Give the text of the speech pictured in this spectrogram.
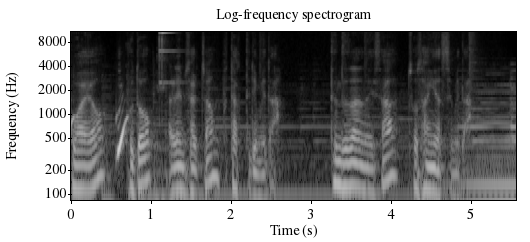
좋아요, 구독, 알림 설정 부탁드립니다. 든든한 의사 조상이었습니다.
